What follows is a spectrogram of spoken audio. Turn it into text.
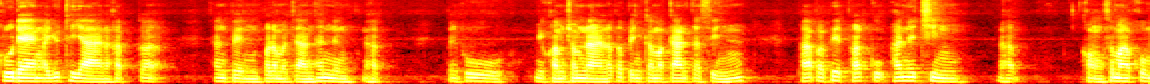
ครูแดงอยุธยานะครับ ก็ท่านเป็นปรมาจารย์ท่านหนึ่งนะครับ เป็นผู้มีความชำนาญแล้วก็เป็นกรรมการตัดสิน พระประเภทพระกุพระเนชินนะครับ ของสมาคม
